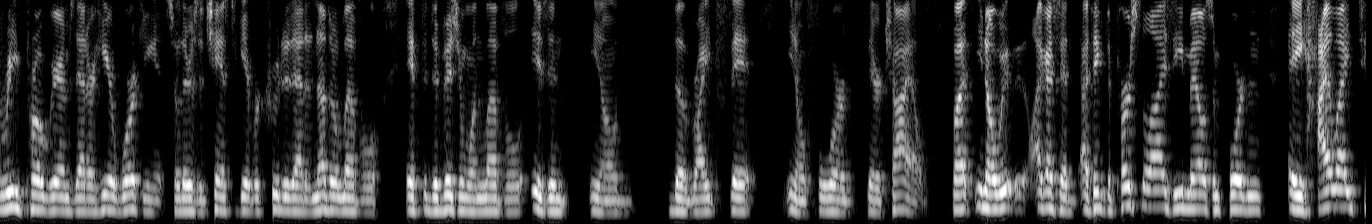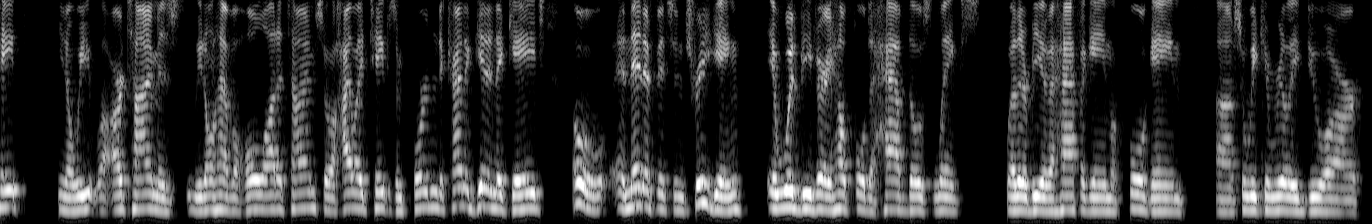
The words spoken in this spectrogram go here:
three programs that are here working it, so there's a chance to get recruited at another level if the Division one level isn't you know the right fit you know for their child. But you know, we, like I said, I think the personalized email is important. A highlight tape, you know, we our time is we don't have a whole lot of time, so a highlight tape is important to kind of get in a gauge. Oh, and then if it's intriguing, it would be very helpful to have those links, whether it be of a half a game, a full game, uh, so we can really do our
